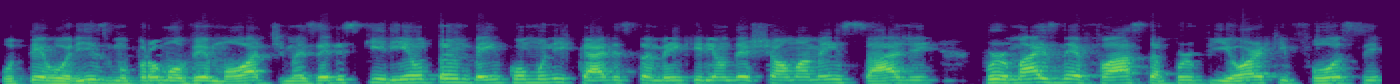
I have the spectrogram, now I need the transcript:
o terrorismo, promover morte, mas eles queriam também comunicar, eles também queriam deixar uma mensagem, por mais nefasta, por pior que fosse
